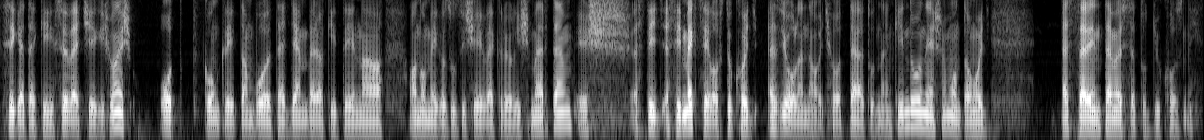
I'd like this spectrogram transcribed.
szigeteki szövetség is van, és ott konkrétan volt egy ember, akit én a, anno még az ucis évekről ismertem, és ezt így, ezt így megcéloztuk, hogy ez jó lenne, hogyha ott el tudnánk indulni, és mondtam, hogy ezt szerintem össze tudjuk hozni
